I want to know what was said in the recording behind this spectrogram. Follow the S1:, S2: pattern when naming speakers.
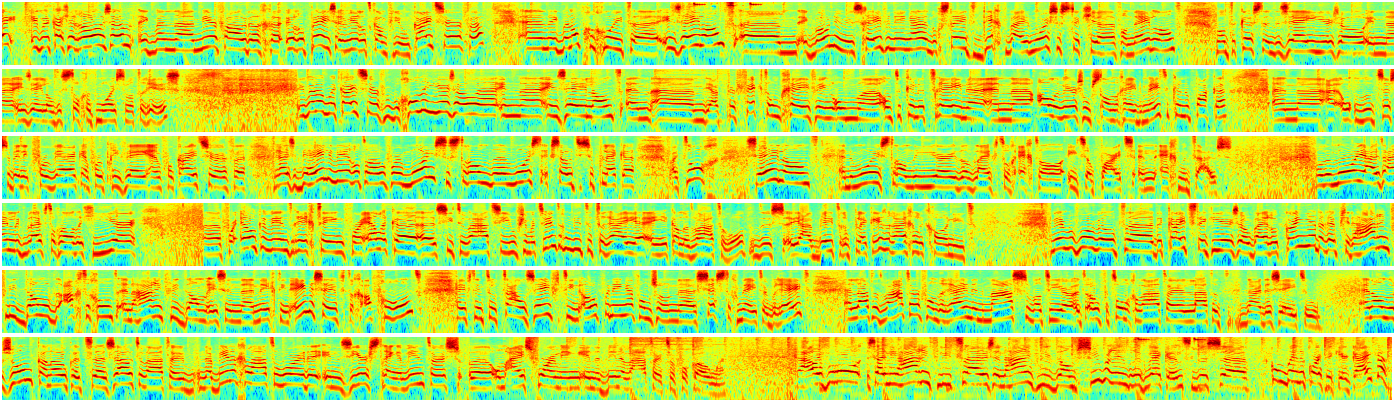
S1: Hoi, ik ben Katja Rozen. Ik ben uh, meervoudig uh, Europees en wereldkampioen kitesurfen. En ik ben opgegroeid uh, in Zeeland. Ehm, ik woon nu in Scheveningen, nog steeds dicht bij het mooiste stukje van Nederland. Want de kust en de zee hier zo in, in Zeeland is toch het mooiste wat er is. Ik ben ook met kitesurfen begonnen hier zo uh, in, uh, in Zeeland. En uh, ja, perfecte omgeving om, uh, om te kunnen trainen en alle weersomstandigheden mee te kunnen pakken. En ondertussen ben ik voor werk en voor privé en voor kitesurfen reis ik de hele wereld over. Mooiste stranden, mooiste exotische plekken. Maar toch, Zeeland en de mooie stranden hier, dat blijft toch echt wel iets aparts en echt mijn thuis. Want het mooie uiteindelijk blijft toch wel dat je hier uh, voor elke windrichting, voor elke uh, situatie hoef je maar 20 minuten te rijden en je kan het water op. Dus uh, ja, een betere plek is er eigenlijk gewoon niet. Neem bijvoorbeeld de kitestek hier zo bij Rokanje. Daar heb je de Haringvlietdam op de achtergrond. En de Haringvlietdam is in 1971 afgerond. Heeft in totaal 17 openingen van zo'n 60 meter breed. En laat het water van de Rijn en de Maas, wat hier het overtollige water, laat het naar de zee toe. En andersom kan ook het zoute water naar binnen gelaten worden in zeer strenge winters om ijsvorming in het binnenwater te voorkomen. Overal zijn die Haringvlietsluizen en de super indrukwekkend, dus uh, kom binnenkort een keer kijken.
